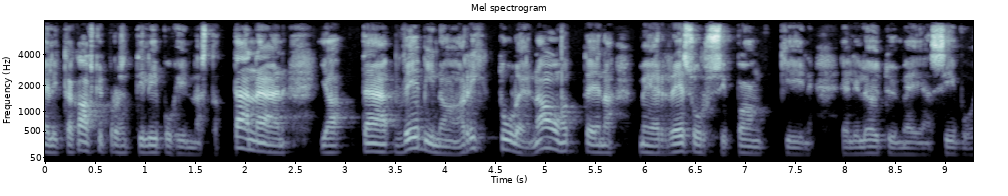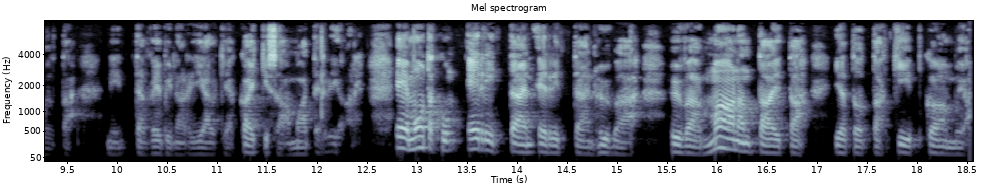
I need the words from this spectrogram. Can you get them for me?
eli 20 prosenttia lipuhinnasta tänään, ja tämä webinaari tulee nauhoitteena meidän resurssipankkiin, eli löytyy meidän sivuilta, niin tämän webinaarin jälkeen kaikki saa materiaalin. Ei muuta kuin erittäin, erittäin hyvää, hyvää maanantaita, ja tota, keep calm ja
